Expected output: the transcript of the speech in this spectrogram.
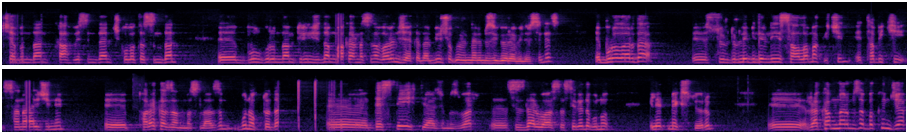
çabından, kahvesinden, çikolatasından, e, bulgurundan, pirincinden, makarnasına varıncaya kadar birçok ürünlerimizi görebilirsiniz. Buralarda e, sürdürülebilirliği sağlamak için e, tabii ki sanayicinin e, para kazanması lazım. Bu noktada e, desteğe ihtiyacımız var. E, sizler vasıtasıyla da bunu iletmek istiyorum. E, rakamlarımıza bakınca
